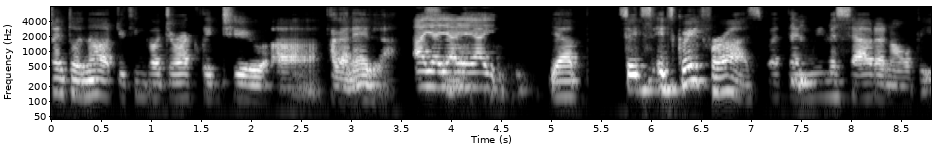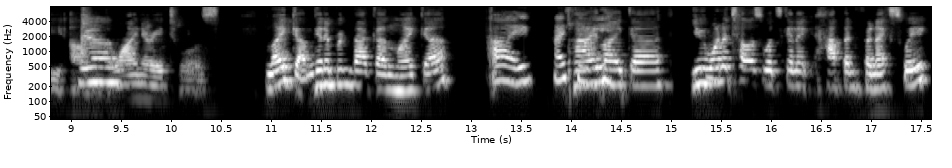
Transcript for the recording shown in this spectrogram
Trento Nord. You can go directly to uh, Paganella. Ah, yeah, yeah, yeah, yeah. Yep. So it's it's great for us, but then we miss out on all the, um, Yeah. the winery tours. Leica, I'm gonna bring back on Leica. Hi. Hi, Hi, Phoebe. You want to tell us what's gonna happen for next week?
